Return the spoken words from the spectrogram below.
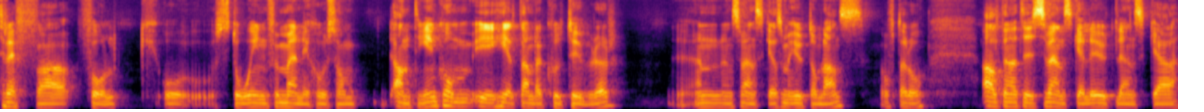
träffa folk och stå inför människor som antingen kom i helt andra kulturer än den svenska som är utomlands ofta då. Alternativt svenska eller utländska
